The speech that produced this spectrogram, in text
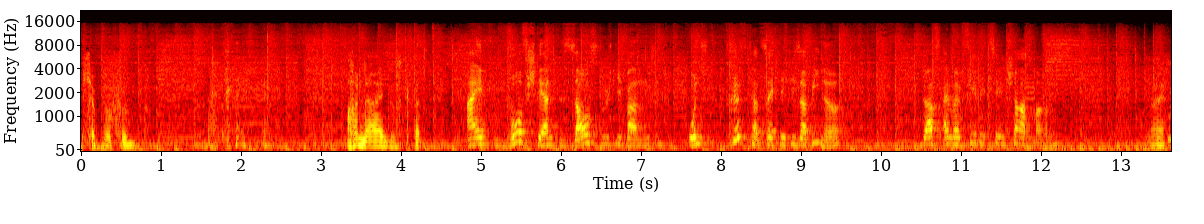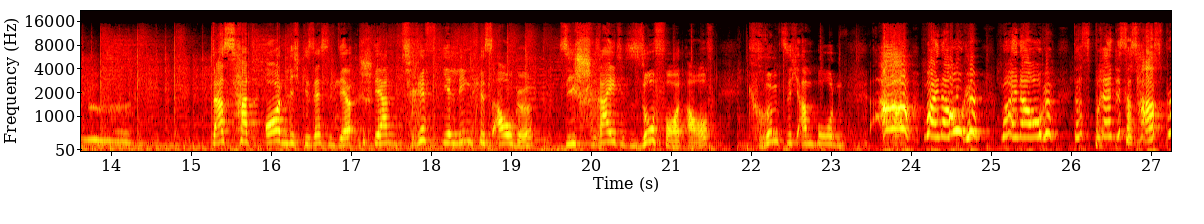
Ich habe nur fünf. oh nein, das ist knapp. Ein Wurfstern saust durch die Wand und trifft tatsächlich die Sabine. Du darfst einmal 4w10 Schaden machen. Nice. Das hat ordentlich gesessen. Der Stern trifft ihr linkes Auge. Sie schreit sofort auf, krümmt sich am Boden. Ah, mein Auge, mein Auge, das brennt. Ist das Haarspray?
